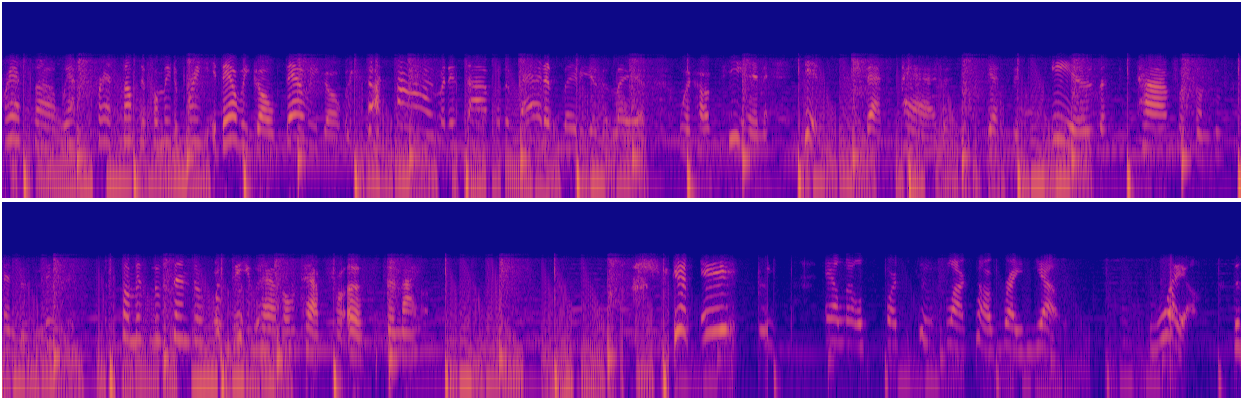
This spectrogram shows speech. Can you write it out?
press uh, we have to press something for me to bring. There we go. There we go. but it's time for the baddest lady in the land when her pen hits that pad. Yes, it is time for some Lucinda's lyrics. So, Miss Lucinda, what do you have on tap for us tonight? Good evening, LL Sports 2 Blog Talk Radio. Well, the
